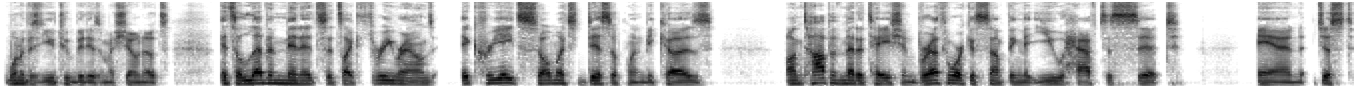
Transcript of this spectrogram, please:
one of his YouTube videos in my show notes. It's 11 minutes. It's like 3 rounds. It creates so much discipline because on top of meditation, breath work is something that you have to sit and just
